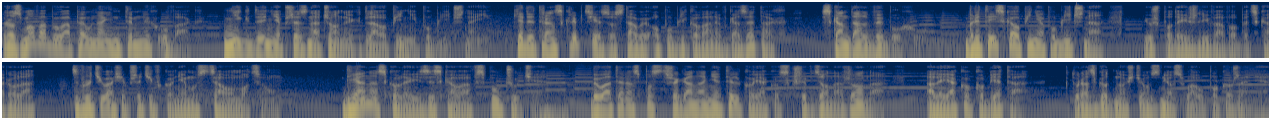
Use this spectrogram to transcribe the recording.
Rozmowa była pełna intymnych uwag, nigdy nie przeznaczonych dla opinii publicznej. Kiedy transkrypcje zostały opublikowane w gazetach, skandal wybuchł. Brytyjska opinia publiczna, już podejrzliwa wobec Karola, zwróciła się przeciwko niemu z całą mocą. Diana z kolei zyskała współczucie. Była teraz postrzegana nie tylko jako skrzywdzona żona, ale jako kobieta, która z godnością zniosła upokorzenie.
